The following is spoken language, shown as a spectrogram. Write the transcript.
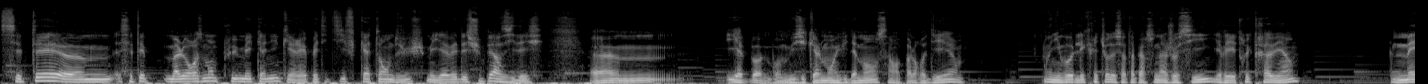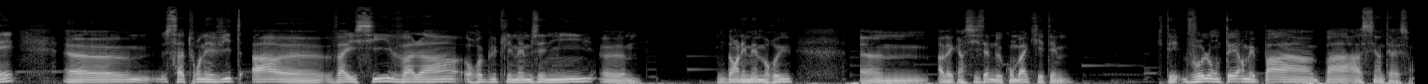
c'était, c'était malheureusement plus mécanique et répétitif qu'attendu, mais il y avait des super idées. bon, musicalement évidemment, ça on va pas le redire. Au niveau de l'écriture de certains personnages aussi, il y avait des trucs très bien. Mais euh, ça tournait vite à euh, va ici, va là, rebute les mêmes ennemis euh, dans les mêmes rues, avec un système de combat qui était, volontaire mais pas assez intéressant.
